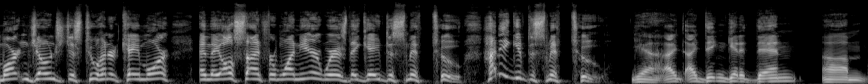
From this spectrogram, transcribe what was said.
Martin Jones just 200k more, and they all signed for one year, whereas they gave DeSmith two. How do you give DeSmith two? Yeah, I, I didn't get it then. Um,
